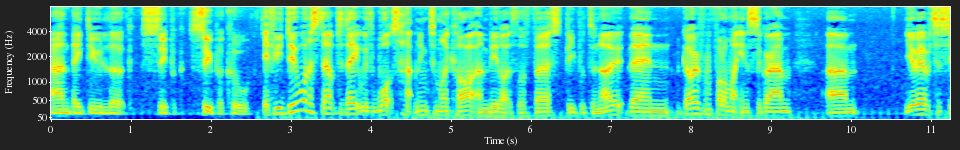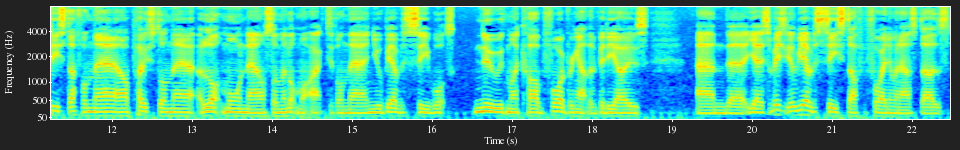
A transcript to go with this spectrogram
And they do look super, super cool. If you do want to stay up to date with what's happening to my car and be like the first people to know, then go over and follow my Instagram. Um, you'll be able to see stuff on there. I'll post on there a lot more now, so I'm a lot more active on there, and you'll be able to see what's new with my car before I bring out the videos. And uh, yeah, so basically, you'll be able to see stuff before anyone else does.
